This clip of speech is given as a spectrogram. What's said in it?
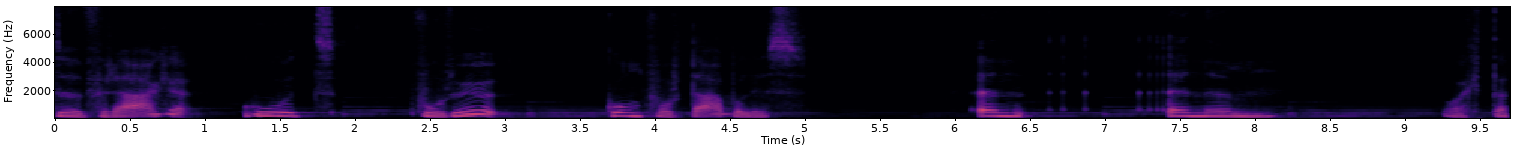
te vragen hoe het voor u comfortabel is. En, en um, wacht hè,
